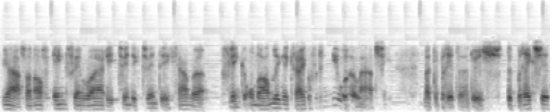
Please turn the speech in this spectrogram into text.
ja, vanaf 1 februari 2020 gaan we flinke onderhandelingen krijgen voor de nieuwe relatie met de Britten. Dus de Brexit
